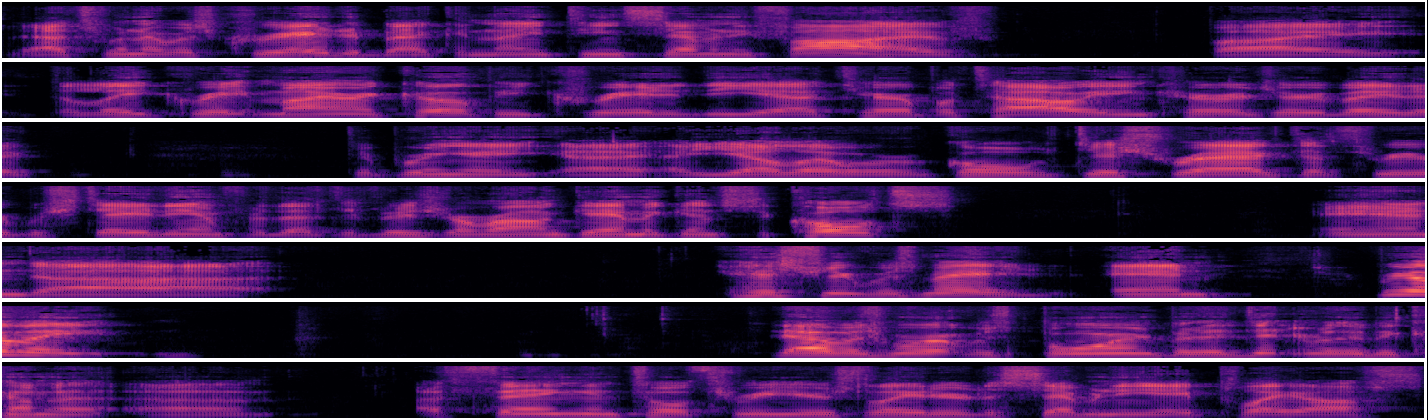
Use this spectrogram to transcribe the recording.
That's when it was created back in 1975 by the late great Myron Cope. He created the uh, terrible towel. He encouraged everybody to to bring a, a, yellow or gold dish rag to Three River Stadium for that divisional round game against the Colts. And uh, history was made. And really, that was where it was born, but it didn't really become a, a, a thing until three years later, the 78 playoffs,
